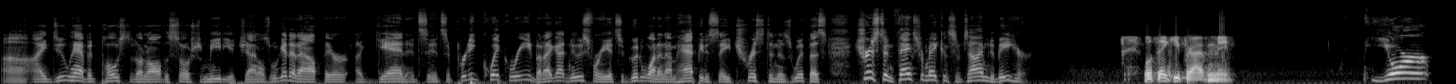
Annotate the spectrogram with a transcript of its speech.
uh, I do have it posted on all the social media channels. We'll get it out there again. It's it's a pretty quick read, but I got news for you. It's a good one, and I'm happy to say Tristan is with us. Tristan, thanks for making some time to be here. Well, thank you for having me your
